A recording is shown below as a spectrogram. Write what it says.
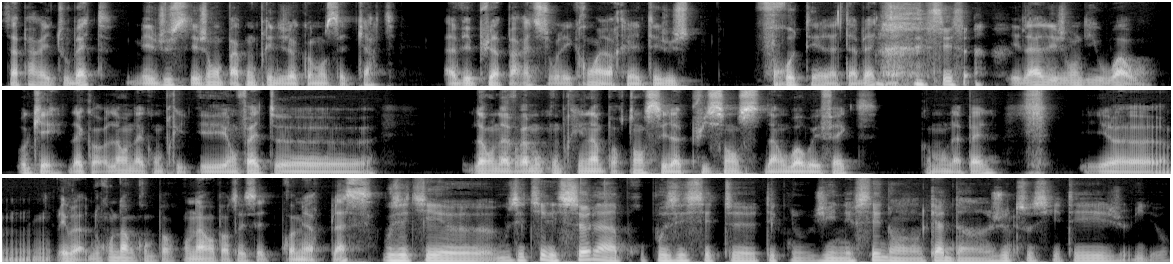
Ça paraît tout bête, mais juste les gens n'ont pas compris déjà comment cette carte avait pu apparaître sur l'écran alors qu'elle était juste frotter à la tablette. c'est ça. Et là, les gens disent waouh, ok, d'accord, là on a compris. Et en fait, euh, là on a vraiment compris l'importance et la puissance d'un wow effect, comme on l'appelle. Et, euh, et, voilà, donc on a, on a remporté cette première place. Vous étiez, euh, vous étiez les seuls à proposer cette technologie NFC dans le cadre d'un jeu de société, jeu vidéo?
